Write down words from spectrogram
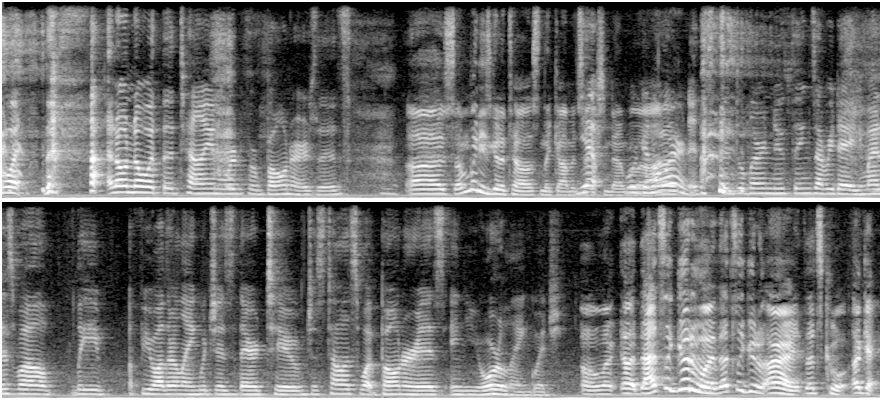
know what the, I don't know what the Italian word for boners is. Uh, somebody's gonna tell us in the comment Yep, section down below. we're gonna learn. It's good to learn new things every day. You might as well leave a few other languages there too. Just tell us what boner is in your language. Oh my, uh, that's a good one. That's a good one. All right, that's cool. Okay,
